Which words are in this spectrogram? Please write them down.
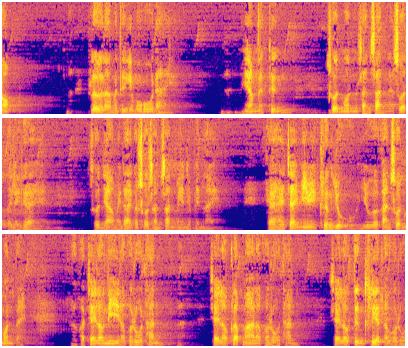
หรอก เผลอแล้วมันถึงจะโมโหได้ยามนึกถึงสวดมนต์สั้นๆนะสวดไปเรื่อยๆ สวดยาวไม่ได้ก็สวดสั้นๆไม่เห็นจะเป็นไร แค่ให้ใจมีเครื่องอยู่ อยู่กับการสวดมนต์ไป แล้วพอใจเราหนีเราก็รู้ทัน ใจเรากลับมาเราก็รู้ทัน ใจเราตึงเครียดเราก็รู้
